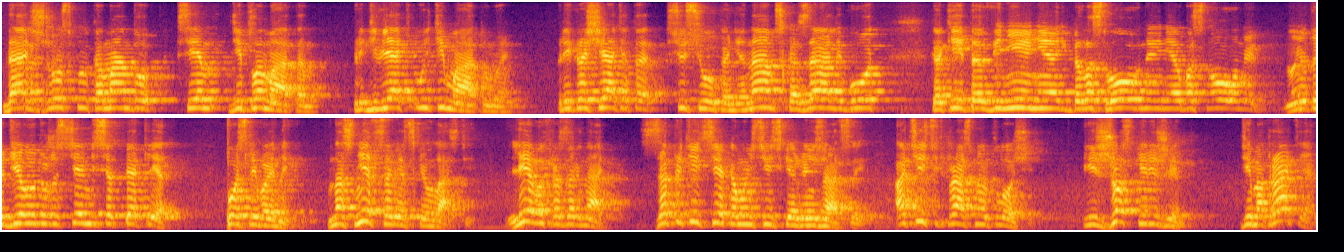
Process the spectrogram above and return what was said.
дать жесткую команду всем дипломатам, предъявлять ультиматумы, прекращать это сюсюканье. Нам сказали, вот, какие-то обвинения голословные, необоснованные. Но это делают уже 75 лет после войны. У нас нет советской власти. Левых разогнать, запретить все коммунистические организации, очистить Красную площадь и жесткий режим – демократия,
